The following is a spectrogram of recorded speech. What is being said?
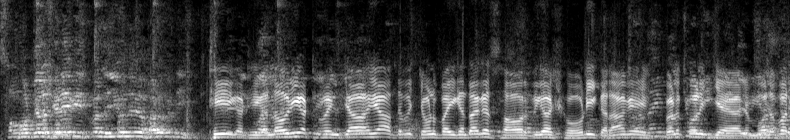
100 ਕਿਲੋ ਜਿਹੜੇ ਵੀਰ ਕੋਲ ਲਈ ਉਹਨੇ ਹਰ ਗੱਡੀ? ਠੀਕ ਹੈ ਠੀਕ ਹੈ ਲਓ ਜੀ 58000 ਦੇ ਵਿੱਚ ਹੁਣ ਬਾਈ ਕਹਿੰਦਾ ਕਿ 100 ਰੁਪਿਆ ਛੋੜ ਹੀ ਕਰਾਂਗੇ। ਬਿਲਕੁਲ ਜਾਇਜ਼ ਮੁੱਲ ਪਰ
